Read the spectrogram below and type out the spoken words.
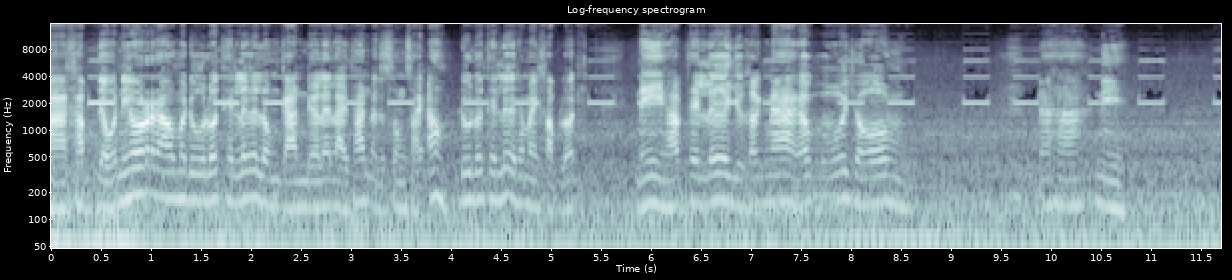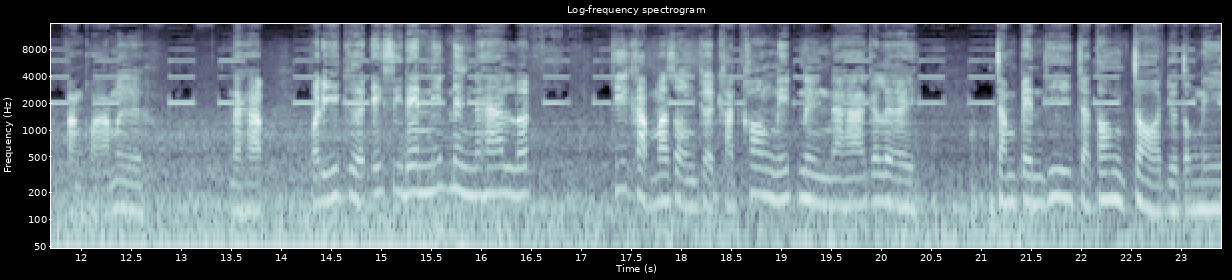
มาครับ เดี๋ยววันนี้เรามาดูรถเทเลอร์ลงกันเดี๋ยวหลาย ๆ ท่านอาจจะสงสัยเอ้าดูรถเทเลอร์ทำไมขับรถ นี่ครับเทเลอร์อยู่ข้างหน้าครับคุณผู้ชมนะฮะนี่ ฝั่งขวามือนะครับ พอดีเกิดอุบิเหตุนิดนึงนะฮะรถที่ขับมาส่งเกิดขัดข้องนิดนึงนะฮะก็เลยจำเป็นที่จะต้องจอดอยู่ตรงนี้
